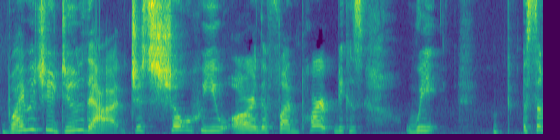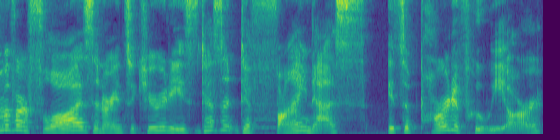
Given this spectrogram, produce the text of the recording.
why would you do that? Just show who you are, the fun part, because we, some of our flaws and our insecurities doesn't define us. It's a part of who we are,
